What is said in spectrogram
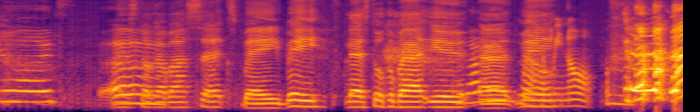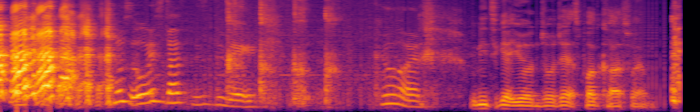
God. Let's Um, talk about sex, baby. Let's talk about you and move now? Are we me. not? Must always does this to me. God. We need to get you on Georgette's podcast, fam.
